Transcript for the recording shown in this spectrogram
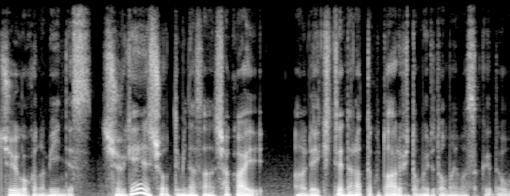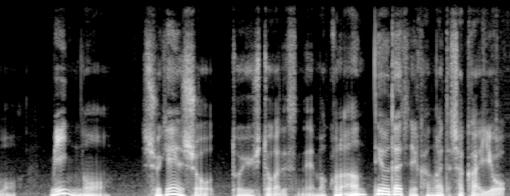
中国の民です。主元省って皆さん社会、あの歴史で習ったことある人もいると思いますけれども、民の主元将という人がですね、まあ、この安定を大事に考えた社会を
